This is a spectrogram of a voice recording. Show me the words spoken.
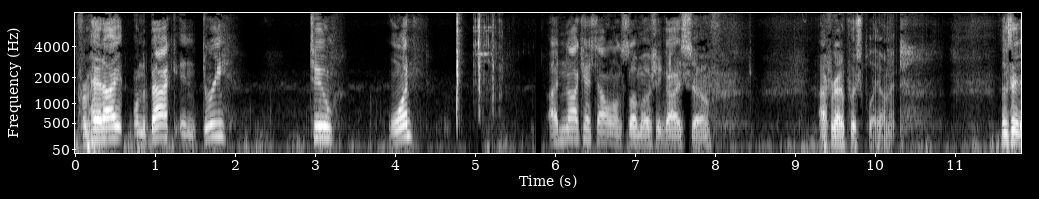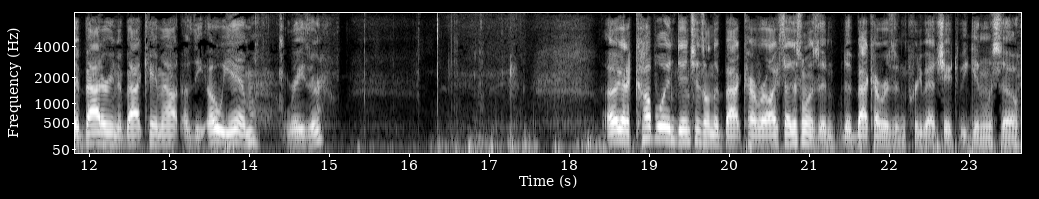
from head height on the back in three, two, one. I did not catch that one on slow motion, guys, so I forgot to push play on it. Looks like the battery in the back came out of the OEM Razr. Oh, I got a couple indentions on the back cover. Like I said, this one is in the back cover is in pretty bad shape to begin with, so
